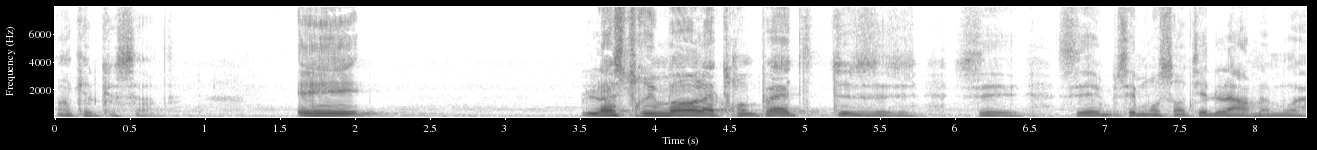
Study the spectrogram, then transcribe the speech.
en quelque sorte. Et l'instrument, la trompette, c'est mon sentier de larmes à moi.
